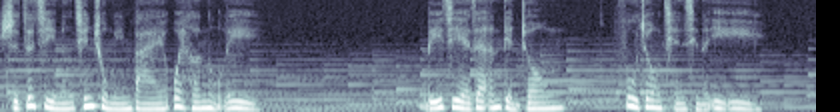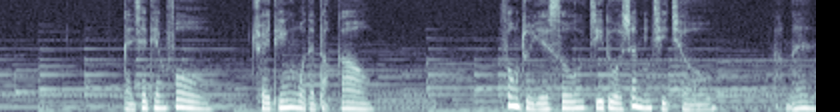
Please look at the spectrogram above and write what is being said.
使自己能清楚明白为何努力，理解在恩典中负重前行的意义。感谢天父垂听我的祷告，奉主耶稣基督的圣名祈求，阿门。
